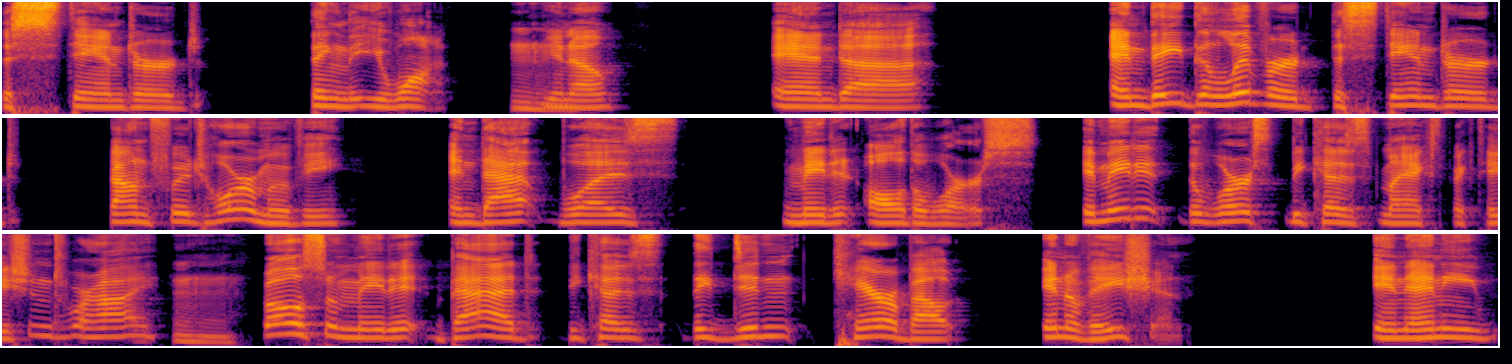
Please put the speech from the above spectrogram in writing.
the standard thing that you want, Mhm. you know? And uh and they delivered the standard found footage horror movie and that was made it all the worse. It made it the worst because my expectations were high, Mhm. but also made it bad because they didn't care about innovation in any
